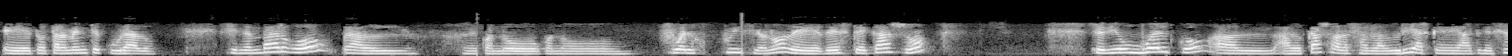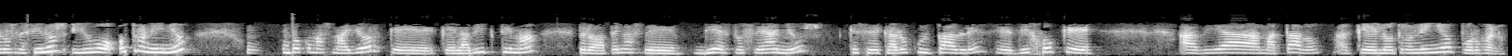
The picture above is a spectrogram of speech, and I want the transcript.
eh, totalmente curado. Sin embargo, al, eh, cuando, cuando fue el juicio ¿no? de, de este caso, se dio un vuelco al, al caso, a las habladurías que, decían los vecinos, y hubo otro niño, un poco más mayor que, que la víctima, pero apenas de 10, 12 años, que se declaró culpable, eh, dijo que había matado a aquel otro niño por, bueno,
